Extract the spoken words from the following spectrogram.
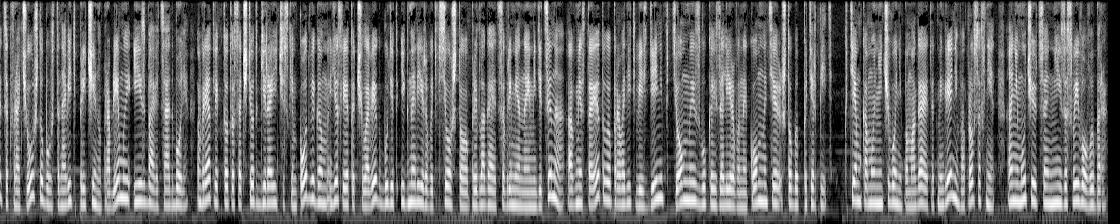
отправиться к врачу, чтобы установить причину проблемы и избавиться от боли. Вряд ли кто-то сочтет героическим подвигом, если этот человек будет игнорировать все, что предлагает современная медицина, а вместо этого проводить весь день в темной звукоизолированной комнате, чтобы потерпеть. К тем, кому ничего не помогает от мигрени, вопросов нет. Они мучаются не из-за своего выбора.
